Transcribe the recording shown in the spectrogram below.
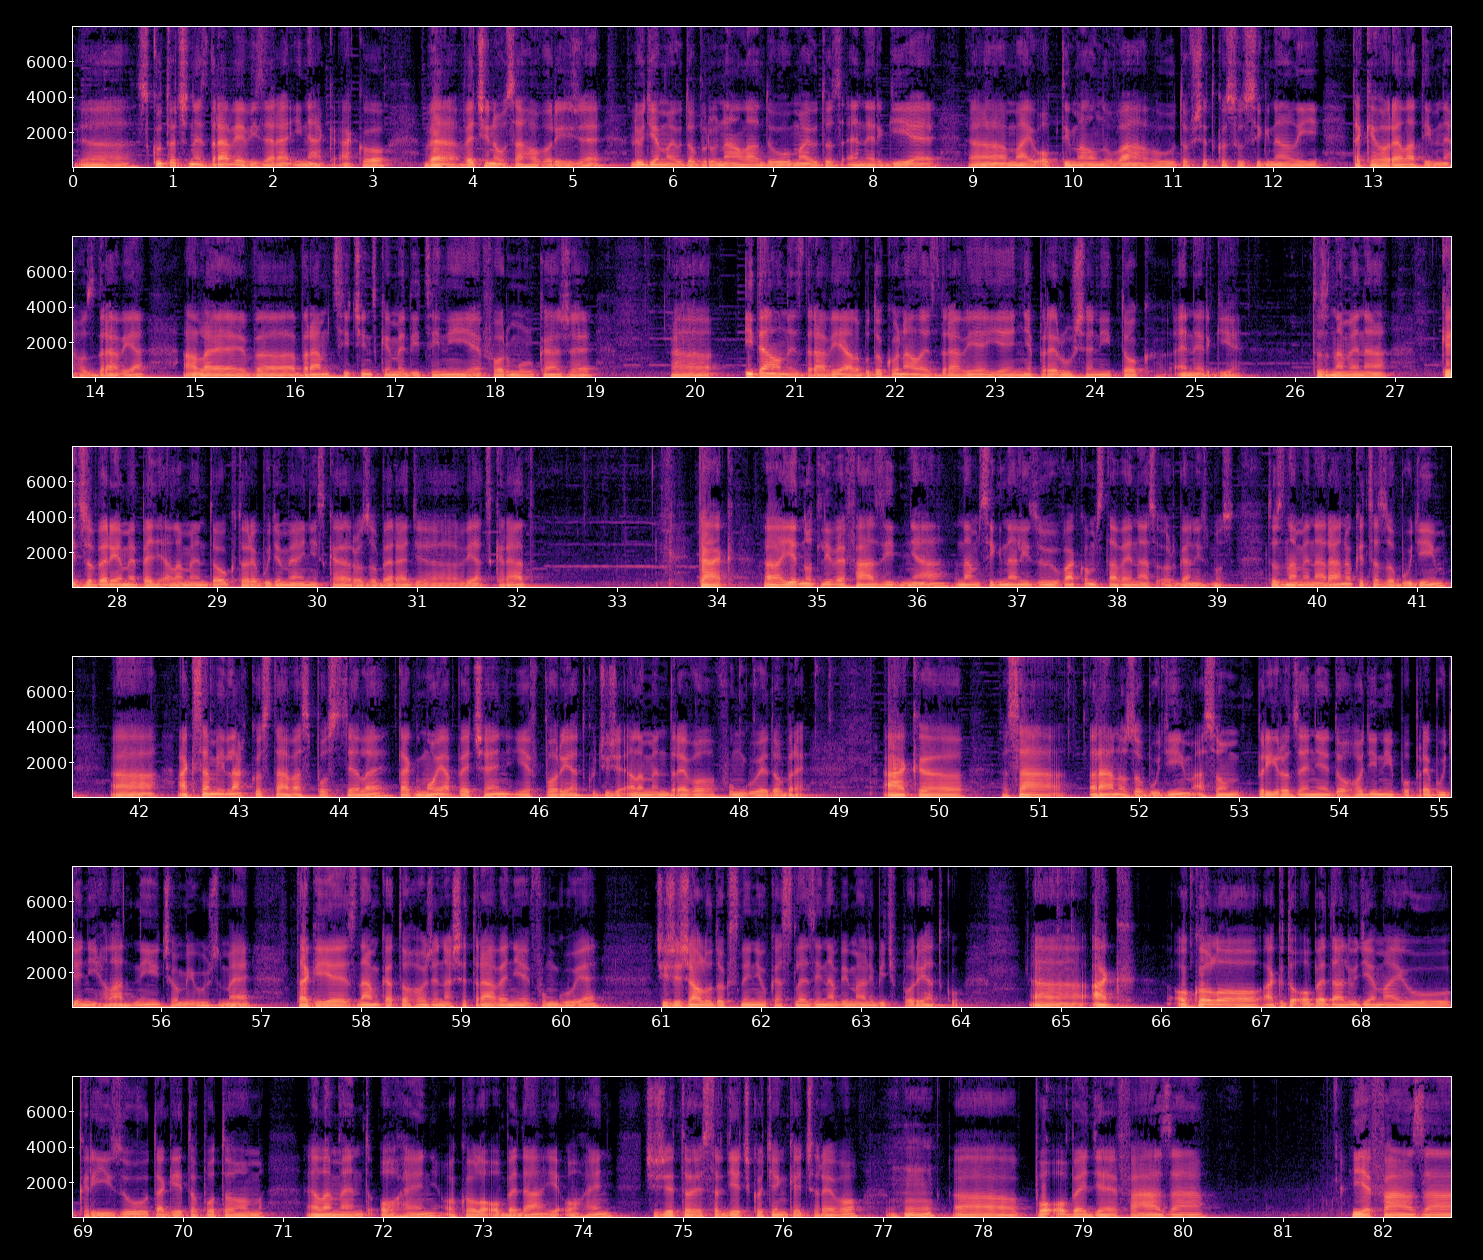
Uh, skutočné zdravie vyzerá inak. Ako ve, väčšinou sa hovorí, že ľudia majú dobrú náladu, majú dosť energie, uh, majú optimálnu váhu. To všetko sú signály takého relatívneho zdravia, ale v, v rámci čínskej medicíny je formulka, že uh, Ideálne zdravie alebo dokonalé zdravie je neprerušený tok energie. To znamená, keď zoberieme 5 elementov, ktoré budeme aj dneska rozoberať e, viackrát, tak e, jednotlivé fázy dňa nám signalizujú, v akom stave je nás organizmus. To znamená, ráno, keď sa zobudím, a ak sa mi ľahko stáva z postele, tak moja pečeň je v poriadku, čiže element drevo funguje dobre. Ak e, sa ráno zobudím a som prirodzene do hodiny po prebudení hladný, čo my už sme, tak je známka toho, že naše trávenie funguje, čiže žalúdok, slinivka, slezina by mali byť v poriadku. A ak okolo, ak do obeda ľudia majú krízu, tak je to potom element oheň, okolo obeda je oheň, čiže to je srdiečko, tenké črevo. Uh-huh. A po obede fáza je fáza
